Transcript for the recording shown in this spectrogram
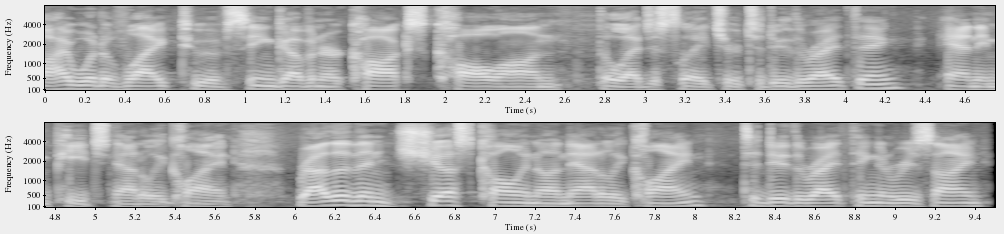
I would have liked to have seen Governor Cox call on the legislature to do the right thing and impeach Natalie Cline. Rather than just calling on Natalie Cline to do the right thing and resign,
